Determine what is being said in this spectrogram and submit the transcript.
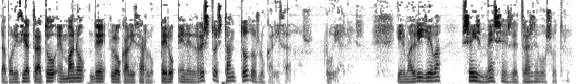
La policía trató en vano de localizarlo, pero en el resto están todos localizados, Rubiales. Y el Madrid lleva seis meses detrás de vosotros.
